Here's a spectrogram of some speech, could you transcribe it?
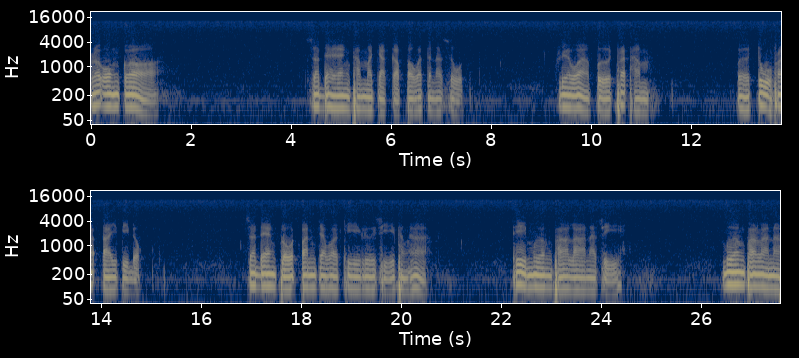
พระองค์ก็ แสดงธรรมจักกับปวัตนสูตร เรียกว่าเปิดพระธรรม เปิดตู้พระไตรปิฎก แสดงโปรดปัญจวคีลือสีทั้งห้า ที่เมืองพาลานาสี เมืองพาลานา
